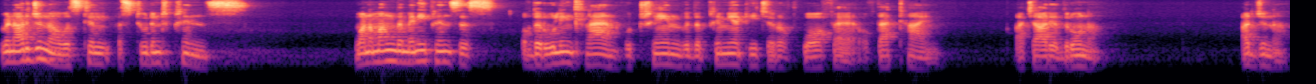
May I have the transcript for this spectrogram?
When Arjuna was still a student prince, one among the many princes of the ruling clan who trained with the premier teacher of warfare of that time, Acharya Drona, Arjuna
